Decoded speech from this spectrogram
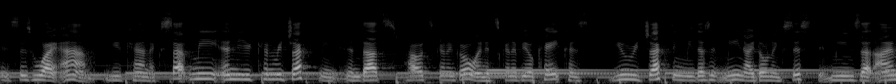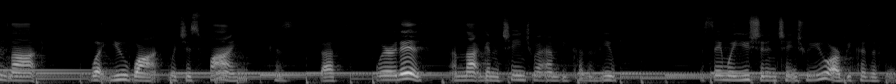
This is who I am. You can accept me and you can reject me, and that's how it's going to go. And it's going to be okay because you rejecting me doesn't mean I don't exist. It means that I'm not what you want, which is fine because that's where it is. I'm not going to change who I am because of you. The same way you shouldn't change who you are because of me.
